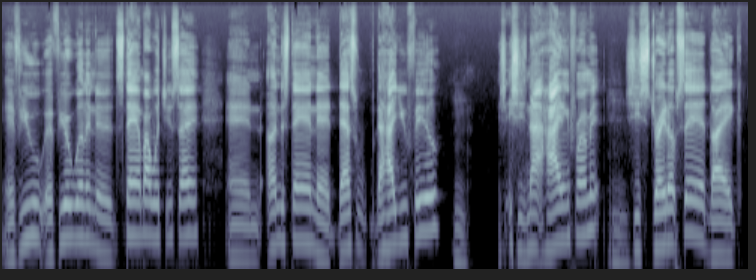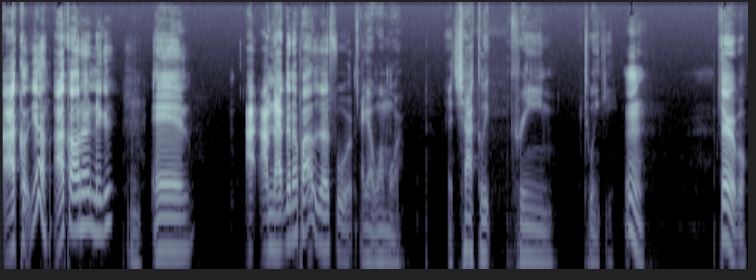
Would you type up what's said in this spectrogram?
If you if you're willing to stand by what you say and understand that that's how you feel. She, she's not hiding from it. She straight up said like I call, yeah I called her nigga, Hmm. and I, I'm not gonna apologize for it. I got one more. A chocolate cream Twinkie. Mm. Terrible.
